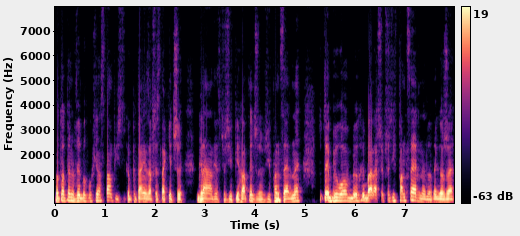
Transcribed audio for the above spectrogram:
no to ten wybuch musi nastąpić. Tylko pytanie zawsze jest takie, czy granat jest przeciwpiechotny, czy przeciwpancerny. Tutaj byłoby chyba raczej przeciwpancerny, dlatego że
